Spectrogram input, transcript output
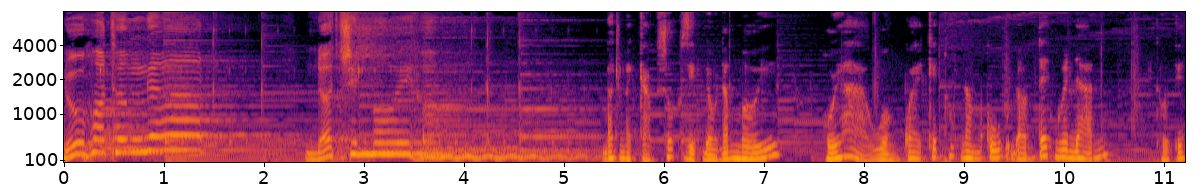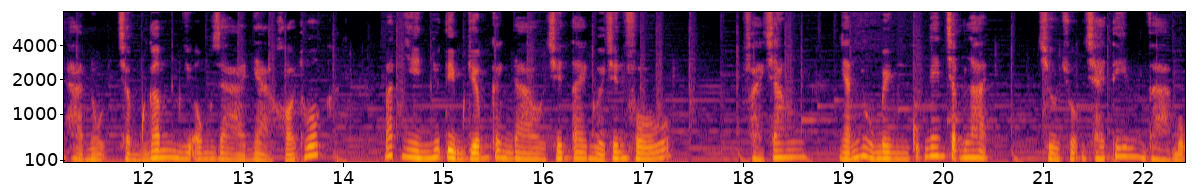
nụ hoa thơm ngát, nở trên môi hồng. Bắt mạch cảm xúc dịp đầu năm mới, hối hả guồng quay kết thúc năm cũ đón tết nguyên đán. Thời tiết hà nội trầm ngâm như ông già nhả khói thuốc, mắt nhìn như tìm kiếm cành đào trên tay người trên phố. Phải chăng nhắn nhủ mình cũng nên chậm lại, chiều chuộng trái tim và bộ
